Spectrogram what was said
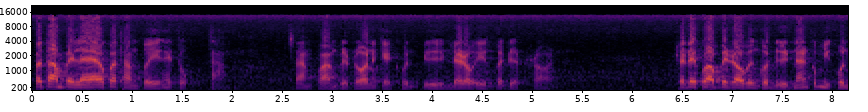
พอทำไปแล้วก็ทำตัวเองให้ตกต่ำสร้างความเดือดร้อนให้แก่คนอื่น และเราเองก็เดือดร้อนแต่ในความเป็นเราเป็นคนอื่นนั้น ก็มีคน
